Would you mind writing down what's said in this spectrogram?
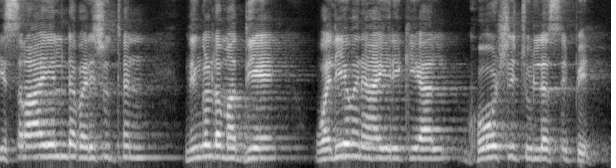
ഇസ്രായേലിന്റെ പരിശുദ്ധൻ നിങ്ങളുടെ മധ്യേ വലിയവനായിരിക്കിയാൽ ഘോഷിച്ചുല്ലസിപ്പിൻ.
